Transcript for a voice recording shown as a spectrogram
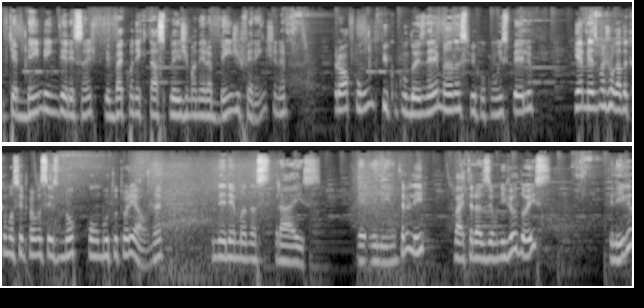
o que é bem, bem interessante, porque vai conectar as plays de maneira bem diferente, né? Troco um, fico com dois Neremanas, fico com um espelho. E a mesma jogada que eu mostrei pra vocês no combo tutorial, né? O Neremanas traz... Ele entra ali, vai trazer um nível 2. Se liga?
